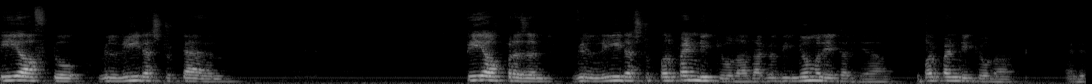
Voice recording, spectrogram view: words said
T of 2 will lead us to tan. P of present will lead us to perpendicular, that will be numerator here, perpendicular. And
